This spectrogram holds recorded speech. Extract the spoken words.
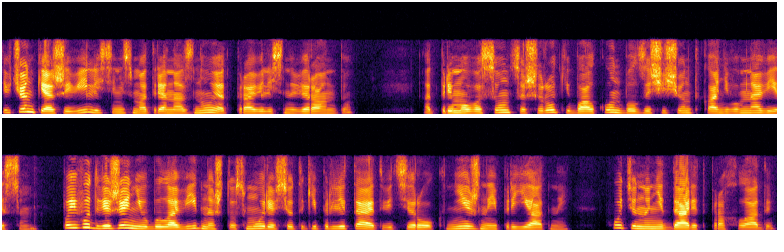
Девчонки оживились и, несмотря на зной, отправились на веранду. От прямого солнца широкий балкон был защищен тканевым навесом. По его движению было видно, что с моря все-таки прилетает ветерок, нежный и приятный, хоть он и не дарит прохлады.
